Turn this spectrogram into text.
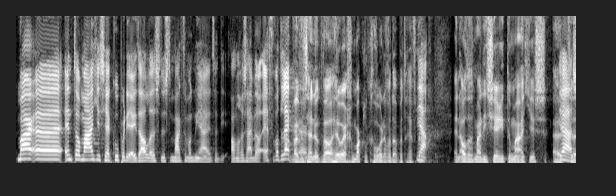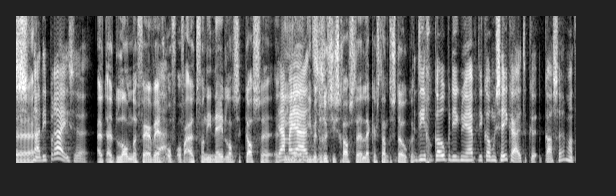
Maar, eh, en tomaatjes, ja, Cooper die eet alles, dus dat maakt hem ook niet uit. Die andere zijn wel even wat lekkerder. Maar we zijn ook wel heel erg gemakkelijk geworden wat dat betreft Ja. ook. En altijd maar die cherry tomaatjes uit, ja, eh, nou die prijzen. uit, uit landen ver weg. Ja. Of, of uit van die Nederlandse kassen eh, Ja, die, ja, eh, die met is- Russisch gasten lekker staan te stoken. Die goedkope die ik nu heb, die komen zeker uit de kassen. Want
